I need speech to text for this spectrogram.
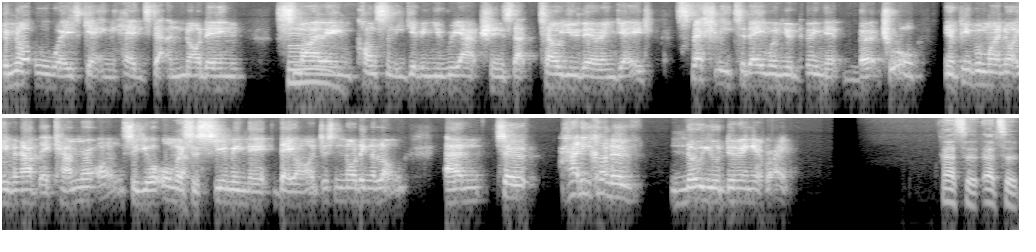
you're not always getting heads that are nodding smiling, mm. constantly giving you reactions that tell you they're engaged. Especially today when you're doing it virtual, you know, people might not even have their camera on, so you're almost assuming they they are just nodding along. And um, so, how do you kind of know you're doing it right? That's a that's a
